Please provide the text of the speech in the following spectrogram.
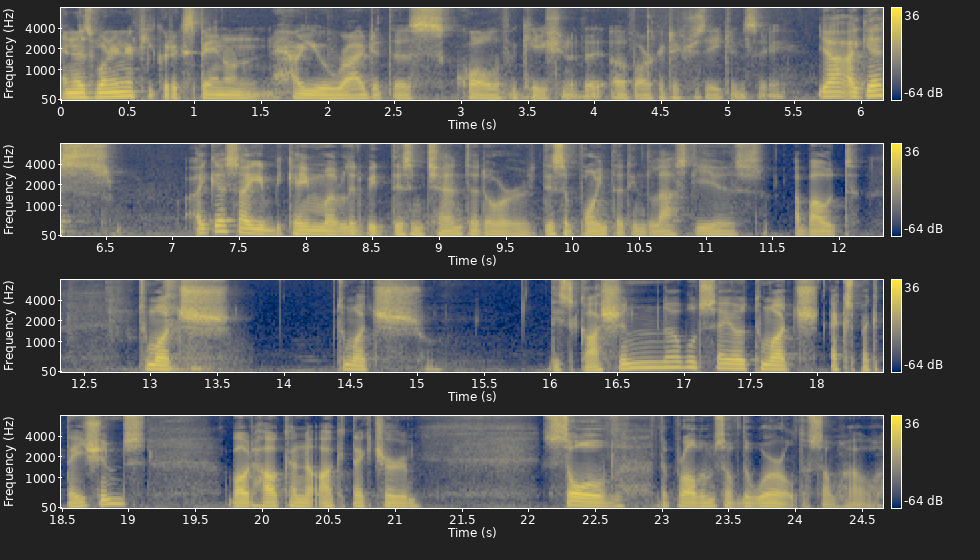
And I was wondering if you could expand on how you arrived at this qualification of the of architecture's agency. Yeah, I guess I guess I became a little bit disenchanted or disappointed in the last years about too much too much discussion, I would say, or too much expectations about how can architecture solve the problems of the world somehow.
